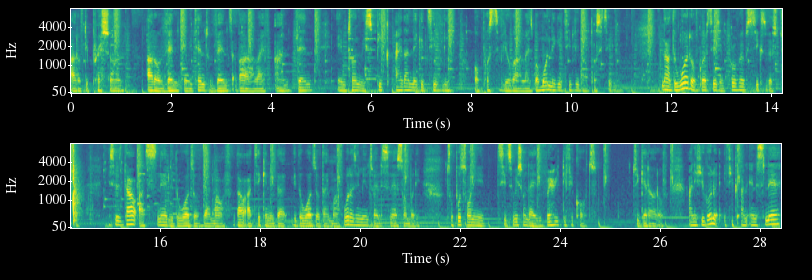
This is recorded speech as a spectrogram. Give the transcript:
out of depression, out of venting. We tend to vent about our life and then in turn we speak either negatively or positively over our lives, but more negatively than positively. Now, the word of God says in Proverbs 6, verse 2, it says, Thou art snared with the words of thy mouth, thou art taken with, thy, with the words of thy mouth. What does it mean to ensnare somebody? To put someone in a situation that is very difficult to get out of. And if you're gonna if you can ensnare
